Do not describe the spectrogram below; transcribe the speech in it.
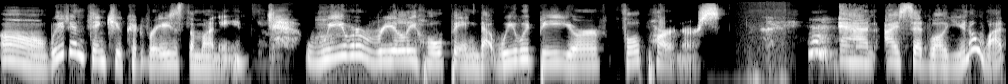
Oh, we didn't think you could raise the money. We were really hoping that we would be your full partners. Hmm. And I said, Well, you know what?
